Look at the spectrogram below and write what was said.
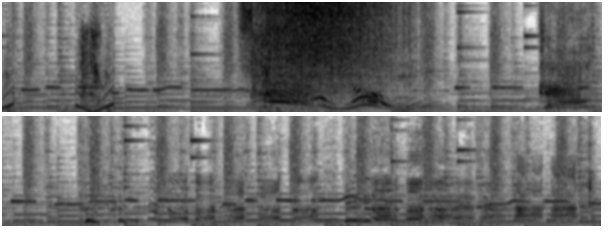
Hello.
